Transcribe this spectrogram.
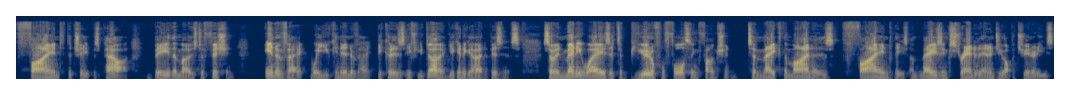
find the cheapest power, be the most efficient, innovate where you can innovate because if you don't you're going to go out of business so in many ways it's a beautiful forcing function to make the miners find these amazing stranded energy opportunities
